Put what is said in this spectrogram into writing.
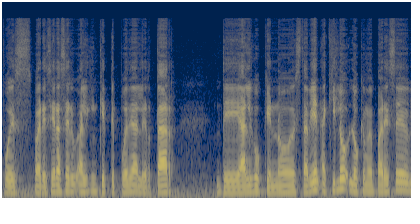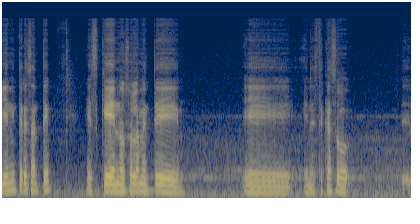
pues pareciera ser alguien que te puede alertar de algo que no está bien. Aquí lo, lo que me parece bien interesante es que no solamente eh, en este caso eh,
